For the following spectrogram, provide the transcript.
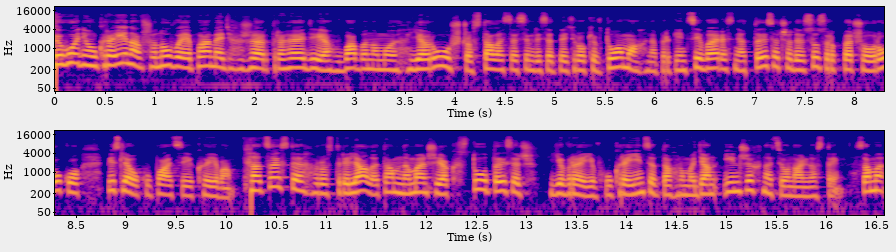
Сьогодні Україна вшановує пам'ять жертв трагедії в Бабиному Яру, що сталося 75 років тому, наприкінці вересня 1941 року, після окупації Києва. Нацисти розстріляли там не менше як 100 тисяч євреїв, українців та громадян інших національностей. Саме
